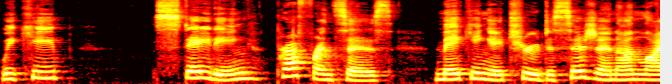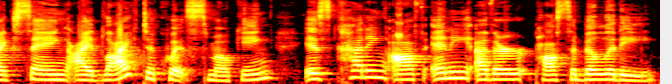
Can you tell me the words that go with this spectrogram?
we keep stating preferences. Making a true decision, unlike saying I'd like to quit smoking, is cutting off any other possibility.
